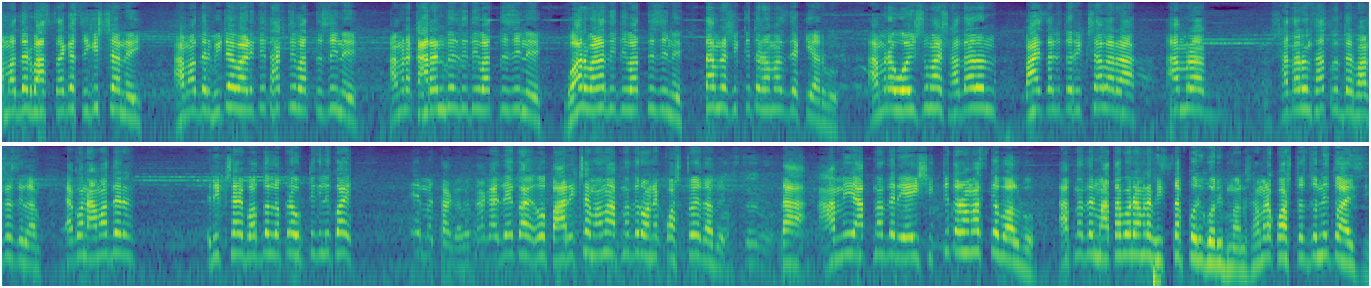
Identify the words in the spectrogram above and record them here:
আমাদের বাচ্চাকে চিকিৎসা নেই, আমাদের ভিটে বাড়িতে থাকতে পারতেছি না। আমরা কারেন্ট বিল দিতে পারতেছি না ঘর ভাড়া দিতে পারতেছি না তা আমরা শিক্ষিত সমাজ দিয়ে কি আরবো আমরা ওই সময় সাধারণ পায়চালিত রিক্সাওয়ালারা আমরা সাধারণ ছাত্রদের ভাষা ছিলাম। এখন আমাদের রিক্সায় ভদ্রলোকরা উঠতে গেলে কয় তাকাবে তাকায় দিয়ে কয় ও পা রিক্সা মামা আপনাদের অনেক কষ্ট হয়ে যাবে। তা আমি আপনাদের এই শিক্ষিত সমাজকে বলব আপনাদের মাথা ভরে আমরা হিসাব করি গরিব মানুষ আমরা কষ্টের জন্যই তো আইছি।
